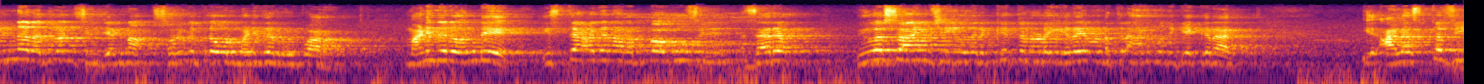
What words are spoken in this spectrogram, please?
இன்னர் அதுலன் சில் ஜன்னா சொர்க்கத்துல ஒரு மனிதர் இருப்பாராம். மனிதர் வந்து இஸ்தாதன ரப்பாவும் ஃபில் விவசாயம் செய்வதற்கு தன்னுடைய இறைவனத்தில் அனுமதி கேட்கிறார். அலஸ்தஃபி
